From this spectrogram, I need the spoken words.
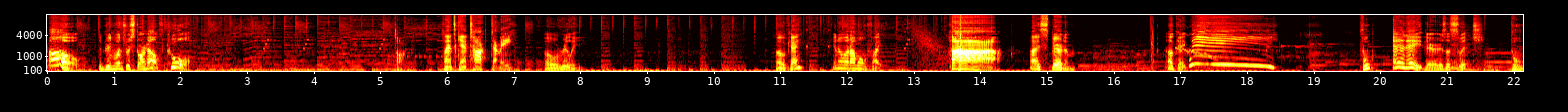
oh, the green ones restore health. Cool. Talk. Plants can't talk, dummy. Oh, really? Okay. You know what? I won't fight. Ha ha! I spared him. Okay. Whee! Boom. And hey, there is a switch. Boom.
